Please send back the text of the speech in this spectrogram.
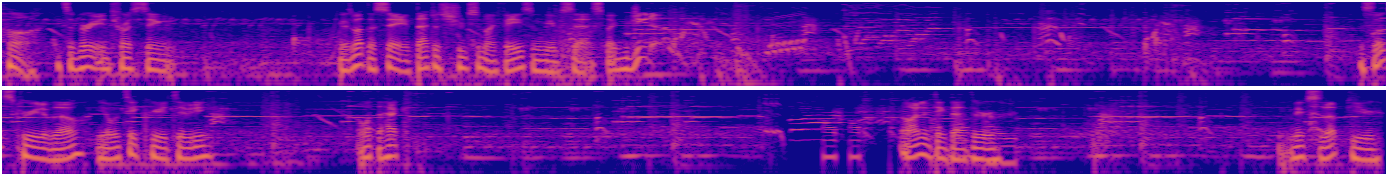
Huh, it's a very interesting... I was about to say, if that just shoots in my face, I'm gonna be obsessed. Like, Vegeta! This looks creative though. Yeah, we'll take creativity. Oh, what the heck? Oh, I didn't think that through. Mix it up here.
